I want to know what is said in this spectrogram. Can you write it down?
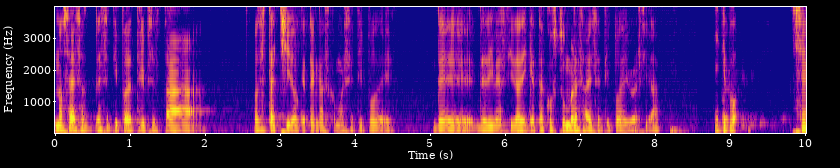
no sé, ese tipo de trips está, o sea, está chido que tengas como ese tipo de, de, diversidad y que te acostumbres a ese tipo de diversidad. Y tipo, sí.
